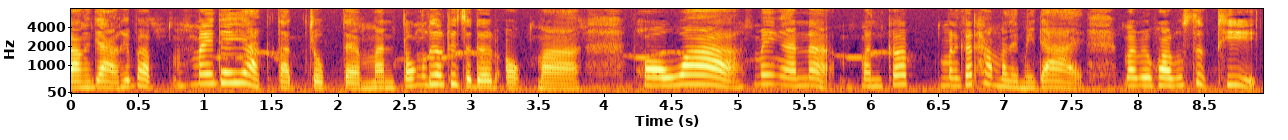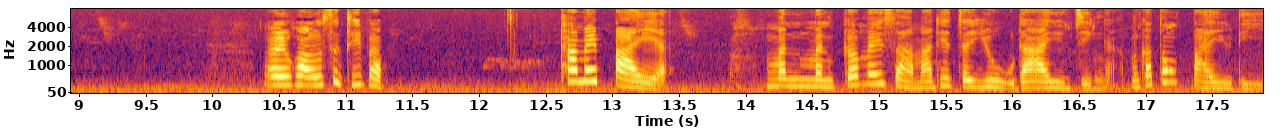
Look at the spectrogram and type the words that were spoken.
บางอย่างที่แบบไม่ได้อยากตัดจบแต่มันต้องเลือกที่จะเดินออกมา เพราะว่าไม่งั้นอะมันก็มันก็ทำอะไรไม่ได้ มันเป็นความรู้สึกที่มันเป็นความรู้สึกที่แบบ ถ้าไม่ไปอะมันมันก็ไม่สามารถที่จะอยู่ได้จริง ๆอะมันก็ต้องไปอยู่ดี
